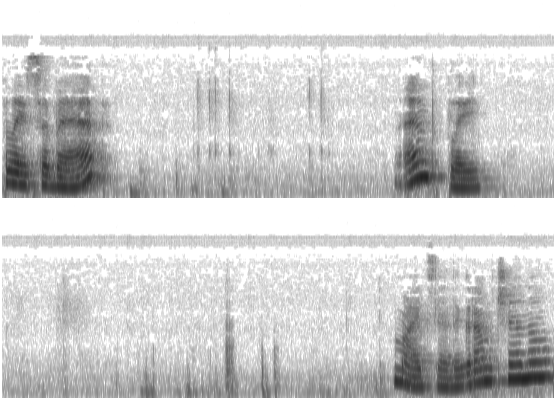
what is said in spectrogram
Place a bet. And play. My Telegram channel.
